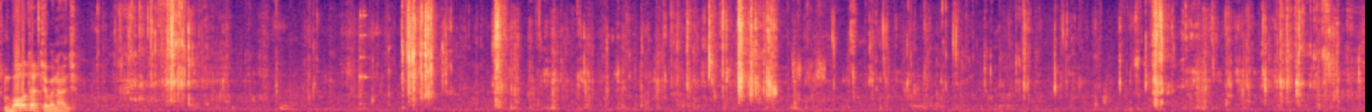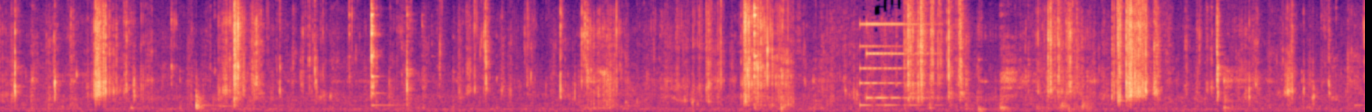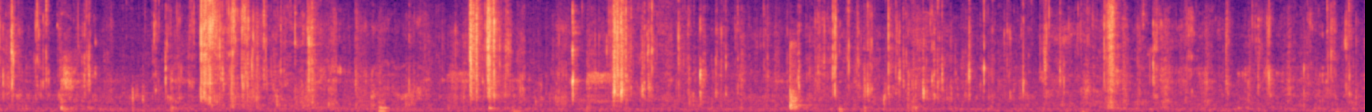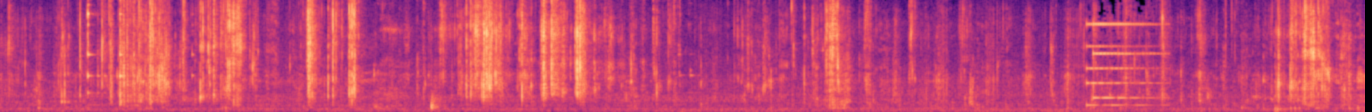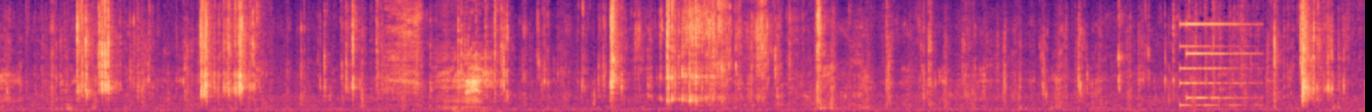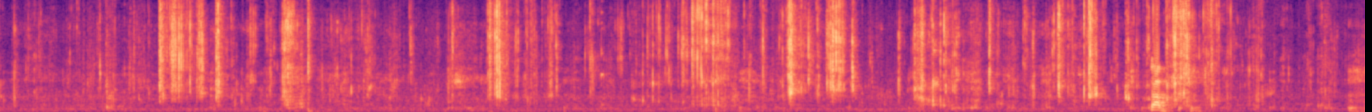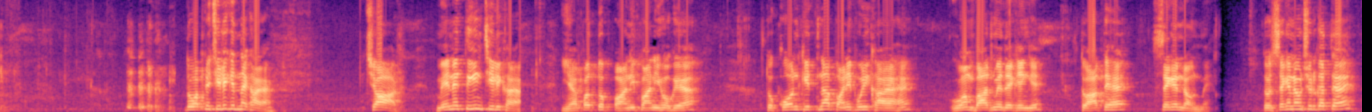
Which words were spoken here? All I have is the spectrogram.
बहुत अच्छा बना आज। तो अब तो आपने चिली कितने खाया? चार। मैंने तीन चिली खाया। यहाँ पर तो पानी पानी हो गया। तो कौन कितना पानी पूरी खाया है वो हम बाद में देखेंगे। तो आते हैं सेकेंड राउंड में। तो सेकेंड राउंड शुरू करते हैं।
